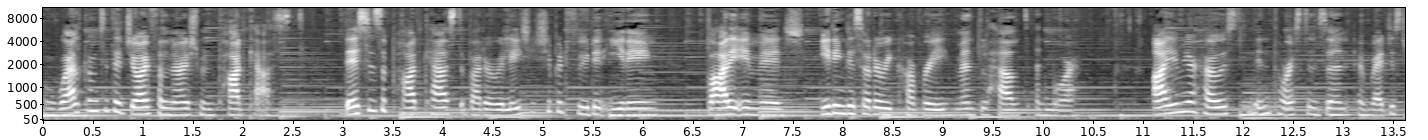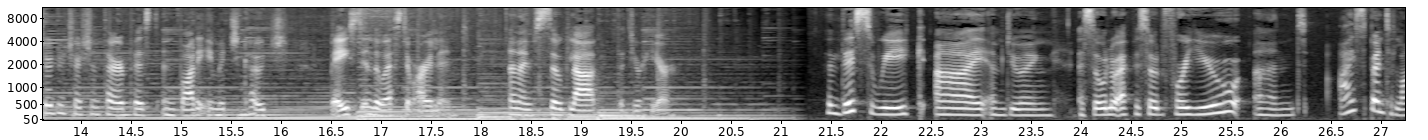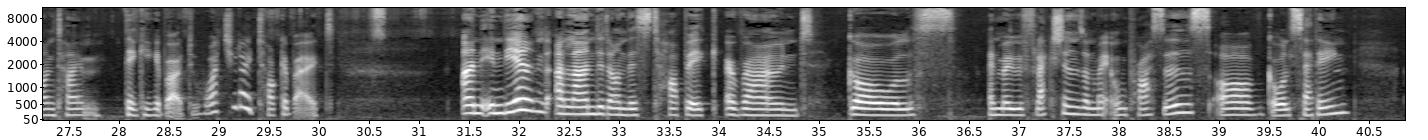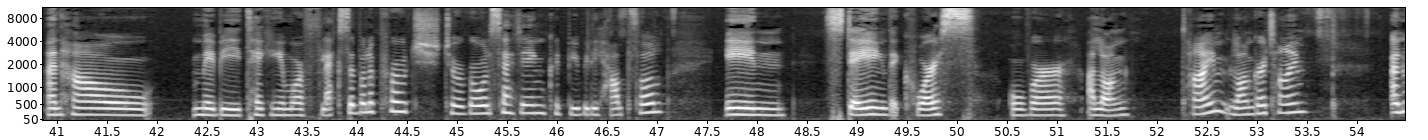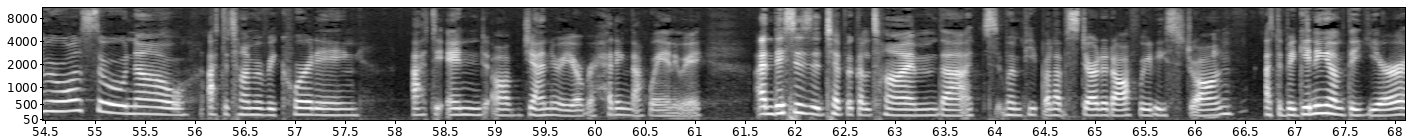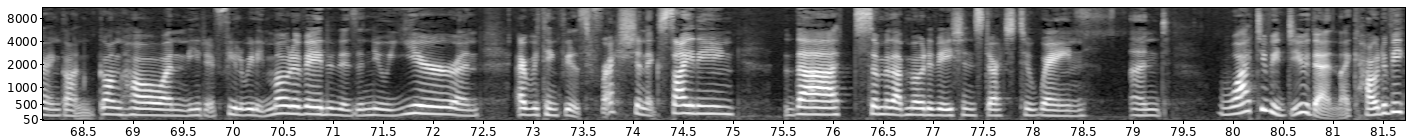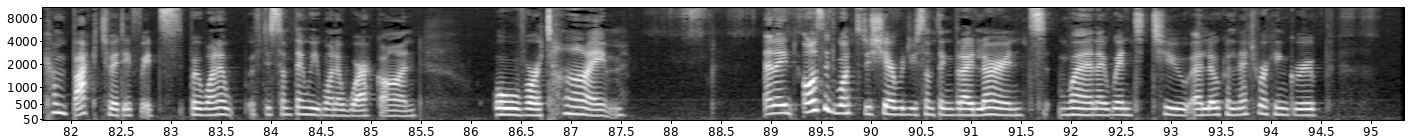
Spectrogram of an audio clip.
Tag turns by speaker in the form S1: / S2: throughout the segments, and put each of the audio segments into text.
S1: Welcome to the Joyful Nourishment Podcast. This is a podcast about our relationship with food and eating, body image, eating disorder recovery, mental health, and more. I am your host, Linn Thorstenson, a registered nutrition therapist and body image coach based in the west of Ireland. And I'm so glad that you're here. This week, I am doing a solo episode for you, and I spent a long time thinking about what should I talk about. And in the end, I landed on this topic around goals and my reflections on my own process of goal setting and how maybe taking a more flexible approach to a goal setting could be really helpful in staying the course over a long time, longer time. And we're also now, at the time of recording, at the end of January, or we're heading that way anyway. And this is a typical time that when people have started off really strong at the beginning of the year and gone gung ho and you feel really motivated, it's a new year and everything feels fresh and exciting, that some of that motivation starts to wane. And what do we do then? Like, how do we come back to it if it's we want to if there's something we want to work on over time? And I also wanted to share with you something that I learned when I went to a local networking group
